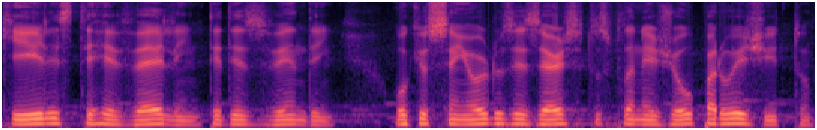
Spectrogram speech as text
Que eles te revelem, te desvendem o que o Senhor dos exércitos planejou para o Egito.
